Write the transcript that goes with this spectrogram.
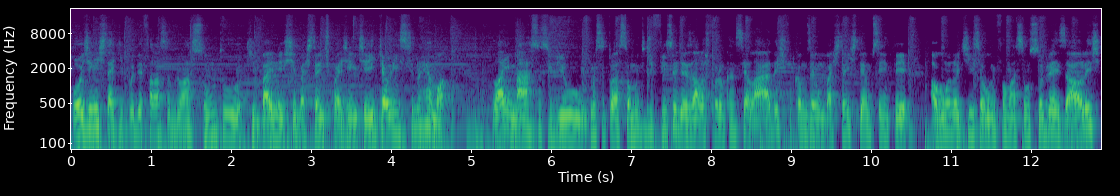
hoje a gente está aqui para poder falar sobre um assunto que vai mexer bastante com a gente aí, que é o ensino remoto. Lá em março se viu uma situação muito difícil onde as aulas foram canceladas, ficamos aí um bastante tempo sem ter alguma notícia, alguma informação sobre as aulas,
